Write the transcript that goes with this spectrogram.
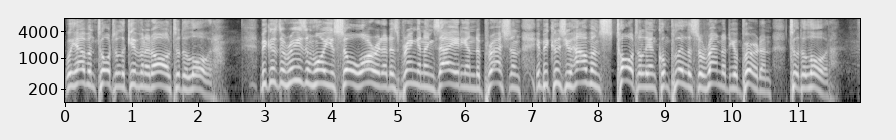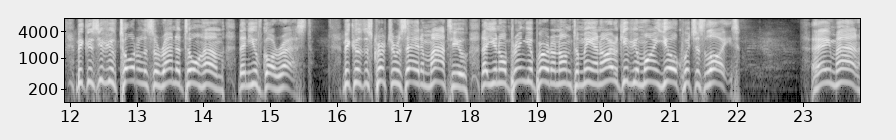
We haven't totally given it all to the Lord. Because the reason why you're so worried that it's bringing anxiety and depression is because you haven't totally and completely surrendered your burden to the Lord. Because if you've totally surrendered to Him, then you've got rest. Because the scripture is said in Matthew that, you know, bring your burden unto me and I'll give you my yoke, which is light. Amen.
